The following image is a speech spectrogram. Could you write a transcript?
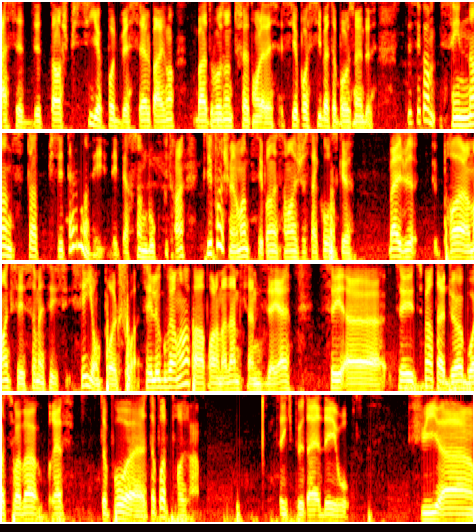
à cette dite tâche. Puis s'il n'y a pas de vaisselle, par exemple, ben, tu as besoin de toucher à ton lave-vaisselle. S'il n'y a pas ci, ben, tu pas besoin de. Tu sais, c'est comme, c'est non-stop. Puis c'est tellement des, des, personnes beaucoup travaillantes. Puis des fois, je me demande si c'est pas nécessairement juste à cause que. Ben, je, probablement que c'est ça, mais sais, ils n'ont pas le choix. Tu sais, le gouvernement, par rapport à la madame qui ça me disait hier, c'est, euh, tu perds ta job, whatsoever, bref, tu n'as pas, euh, pas de programme, qui peut t'aider ou autre. Puis, euh,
